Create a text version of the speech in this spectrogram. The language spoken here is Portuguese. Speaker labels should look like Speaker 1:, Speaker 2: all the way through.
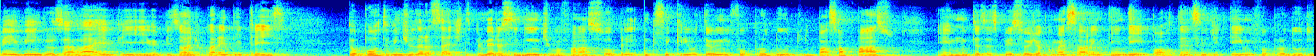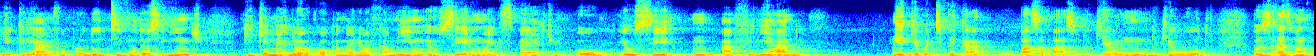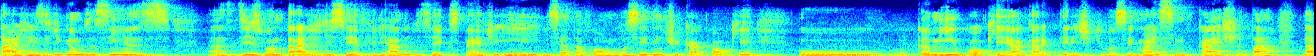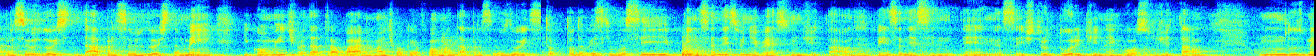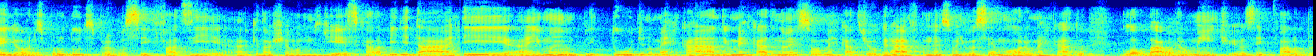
Speaker 1: Bem-vindos à live, episódio 43 do Porto 2107. Primeiro é o seguinte, vou falar sobre como que se cria o teu infoproduto, do passo a passo. É, muitas das pessoas já começaram a entender a importância de ter um infoproduto, de criar um infoproduto. Segundo é o seguinte, o que, que é melhor? Qual é o melhor caminho? Eu ser um expert ou eu ser um afiliado? E aqui eu vou te explicar o passo a passo do que é um, do que é o outro, as vantagens e, digamos assim, as, as desvantagens de ser afiliado, de ser expert e, de certa forma, você identificar qual que o, o caminho, qual que é a característica que você mais se encaixa, tá? Dá para ser os dois? Dá para ser os dois também. Igualmente vai dar trabalho, mas de qualquer forma dá para ser os dois. Toda vez que você pensa nesse universo digital, pensa nesse, é, nessa estrutura de negócio digital, um dos melhores produtos para você fazer o que nós chamamos de escalabilidade, ter aí uma amplitude no mercado, e o mercado não é só o mercado geográfico, né? só onde você mora, o mercado global realmente. Eu sempre falo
